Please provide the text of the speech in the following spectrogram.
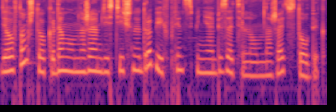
Дело в том, что когда мы умножаем десятичные дроби, их в принципе не обязательно умножать в столбик.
